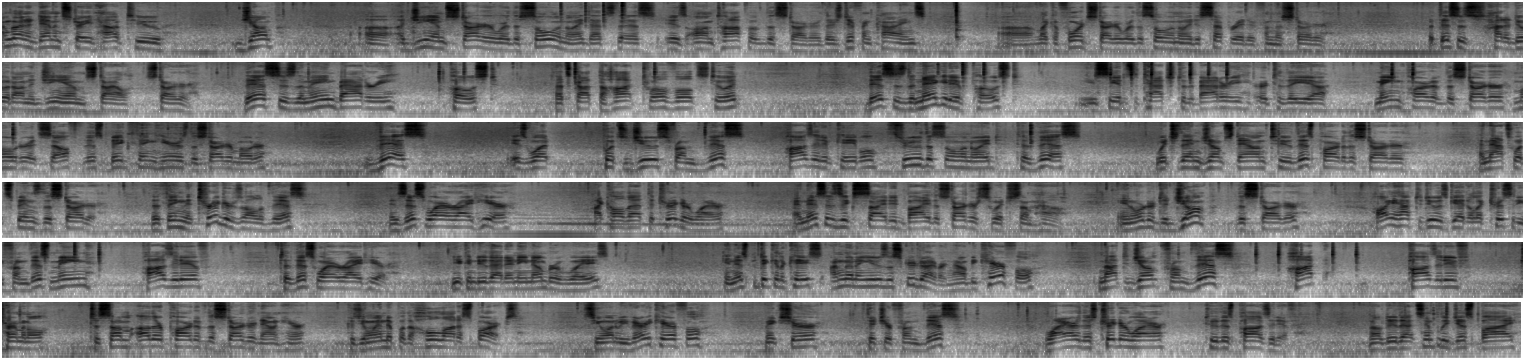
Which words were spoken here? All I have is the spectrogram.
I'm going to demonstrate how to jump uh, a GM starter where the solenoid, that's this, is on top of the starter. There's different kinds, uh, like a Ford starter where the solenoid is separated from the starter. But this is how to do it on a GM style starter. This is the main battery post that's got the hot 12 volts to it. This is the negative post. You see it's attached to the battery or to the uh, main part of the starter motor itself. This big thing here is the starter motor. This is what puts juice from this positive cable through the solenoid to this, which then jumps down to this part of the starter, and that's what spins the starter. The thing that triggers all of this is this wire right here. I call that the trigger wire. And this is excited by the starter switch somehow. In order to jump the starter, all you have to do is get electricity from this main positive to this wire right here. You can do that any number of ways. In this particular case, I'm going to use a screwdriver. Now be careful not to jump from this hot positive terminal to some other part of the starter down here because you'll end up with a whole lot of sparks. So you want to be very careful. Make sure that you're from this wire, this trigger wire, to this positive. And I'll do that simply just by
